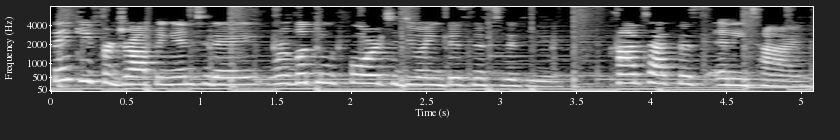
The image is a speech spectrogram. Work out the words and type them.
Thank you for dropping in today. We're looking forward to doing business with you. Contact us anytime.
